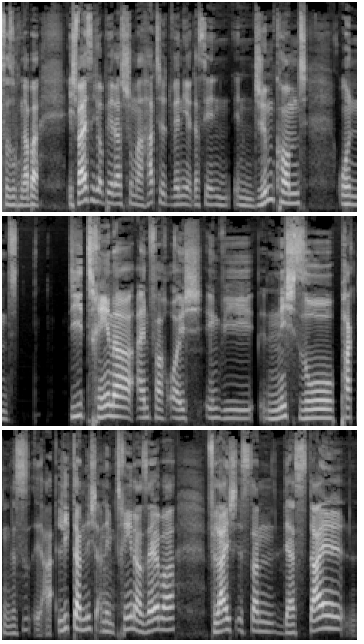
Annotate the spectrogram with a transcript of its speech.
versuchen. Aber ich weiß nicht, ob ihr das schon mal hattet, wenn ihr, dass ihr in, in Gym kommt und die Trainer einfach euch irgendwie nicht so packen. Das ist, liegt dann nicht an dem Trainer selber. Vielleicht ist dann der Style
